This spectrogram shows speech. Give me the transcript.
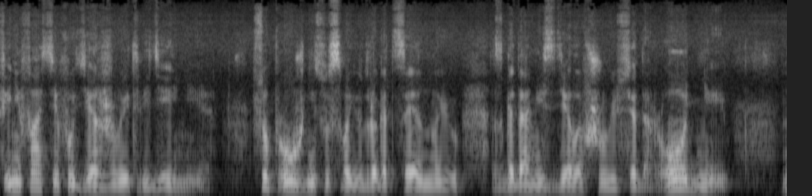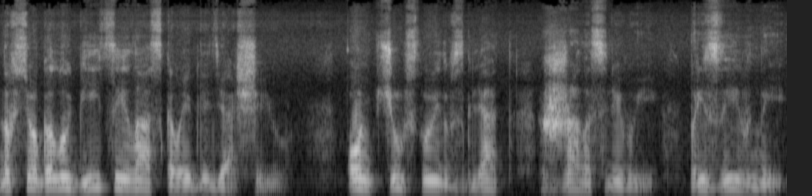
Финифатьев удерживает видение — супружницу свою драгоценную, с годами сделавшуюся дородней, но все голубицей ласковой глядящую. Он чувствует взгляд жалостливый, призывный,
